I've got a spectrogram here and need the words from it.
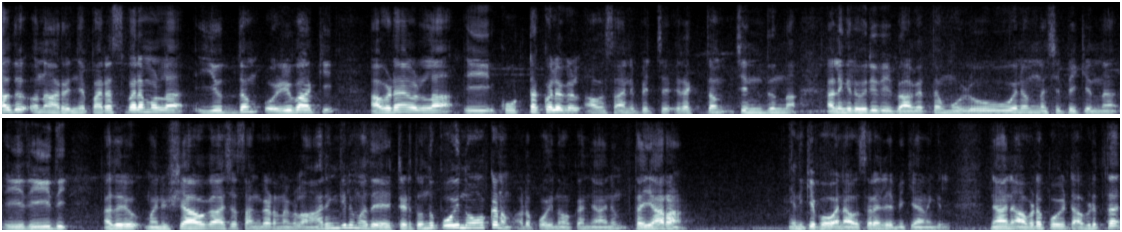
അത് ഒന്ന് അറിഞ്ഞ് പരസ്പരമുള്ള യുദ്ധം ഒഴിവാക്കി അവിടെയുള്ള ഈ കൂട്ടക്കൊലകൾ അവസാനിപ്പിച്ച് രക്തം ചിന്തുന്ന അല്ലെങ്കിൽ ഒരു വിഭാഗത്തെ മുഴുവനും നശിപ്പിക്കുന്ന ഈ രീതി അതൊരു മനുഷ്യാവകാശ സംഘടനകളോ ആരെങ്കിലും അത് ഏറ്റെടുത്ത് ഒന്ന് പോയി നോക്കണം. അവിടെ പോയി നോക്കാൻ ഞാനും തയ്യാറാണ്. എനിക്ക് പോകാൻ അവസരം ലഭിക്കുകയാണെങ്കിൽ ഞാൻ അവിടെ പോയിട്ട് അവിടുത്തെ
